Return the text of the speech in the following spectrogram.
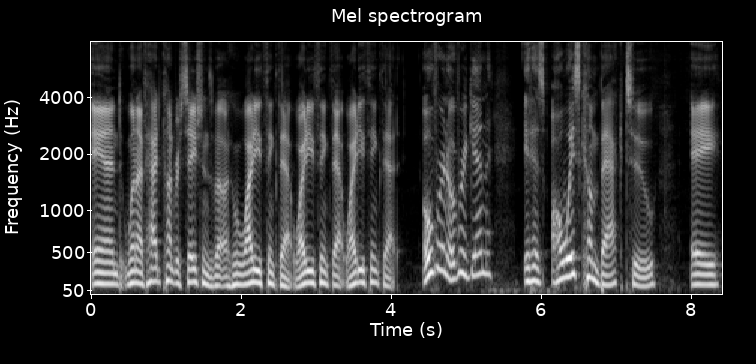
And when I've had conversations about, like, well, why do you think that? Why do you think that? Why do you think that? Over and over again, it has always come back to a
